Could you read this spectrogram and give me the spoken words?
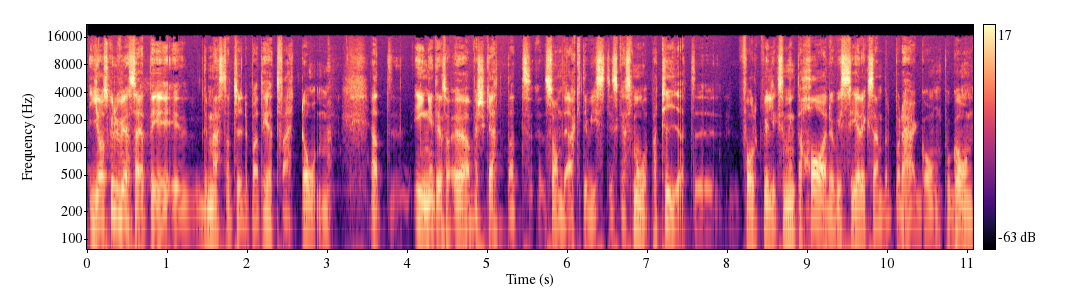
Jag skulle vilja säga att det, är, det mesta tyder på att det är tvärtom. Att inget är så överskattat som det aktivistiska småpartiet folk vill liksom inte ha det och vi ser exempel på det här gång på gång.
